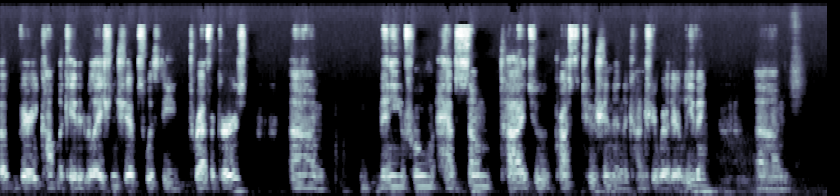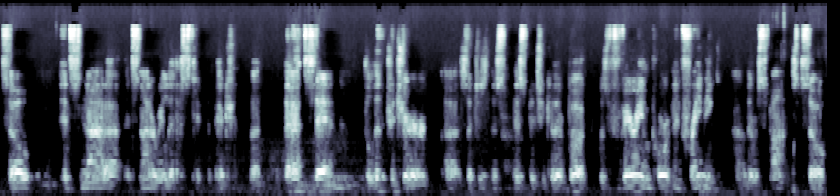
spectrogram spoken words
uh, very complicated relationships with the traffickers, um, many of whom have some tie to prostitution in the country where they're leaving. Um, so it's not a it's not a realistic depiction. But that said, the literature uh, such as this this particular book was very important in framing uh, the response. So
